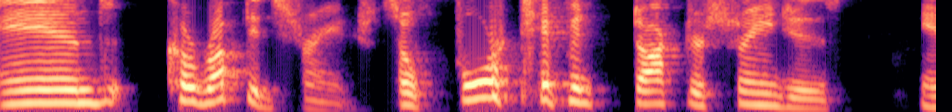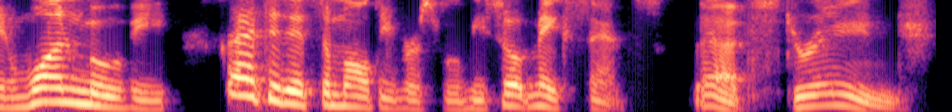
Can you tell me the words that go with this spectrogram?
and corrupted strange. So four different doctor stranges in one movie. Granted it's a multiverse movie so it makes sense. That's strange.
